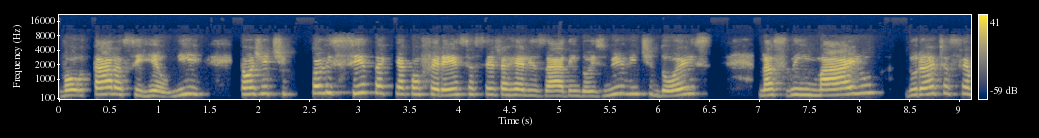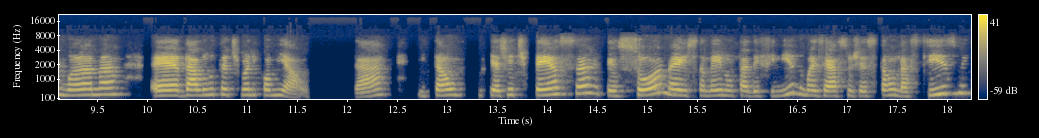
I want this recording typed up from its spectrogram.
voltar a se reunir, então a gente solicita que a conferência seja realizada em 2022, nas, em maio, durante a semana é, da luta antimanicomial. Tá? Então, porque a gente pensa, pensou, né, isso também não está definido, mas é a sugestão da CISM,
